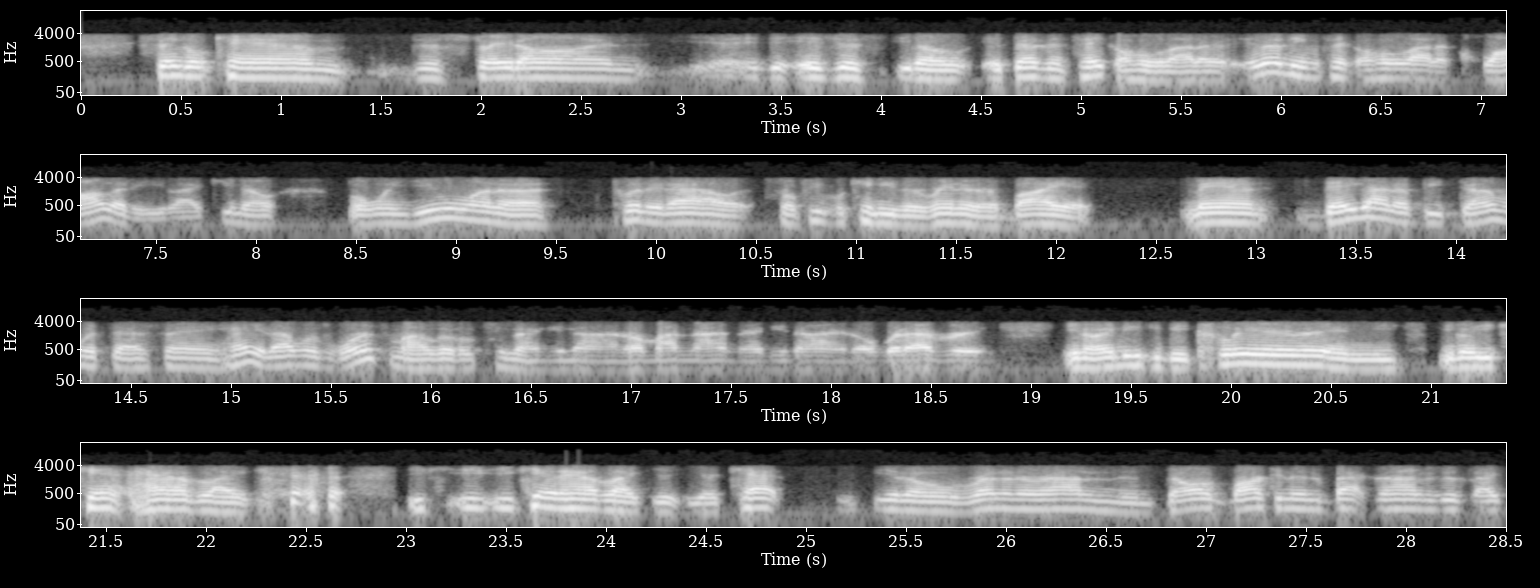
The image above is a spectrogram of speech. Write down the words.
single cam, just straight on. It, it just, you know, it doesn't take a whole lot of. It doesn't even take a whole lot of quality, like you know. But when you want to put it out so people can either rent it or buy it, man, they got to be done with that saying, hey, that was worth my little two ninety nine or my nine ninety nine or whatever. You know, it needs to be clear, and you know, you can't have like you you can't have like your, your cat, you know, running around and the dog barking in the background. It's just like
